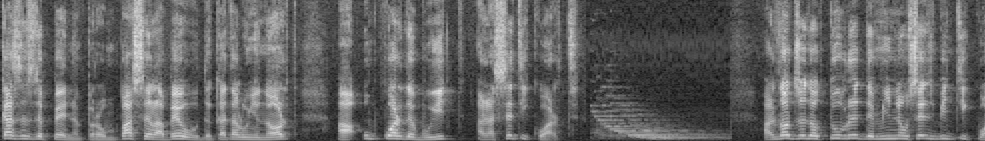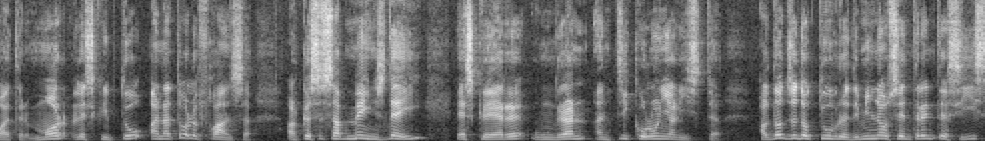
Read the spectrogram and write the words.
Cases de Pena per on passa la veu de Catalunya Nord a un quart de vuit a les set i quart. El 12 d'octubre de 1924 mor l'escriptor Anatole France. El que se sap menys d'ell és que era un gran anticolonialista. El 12 d'octubre de 1936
